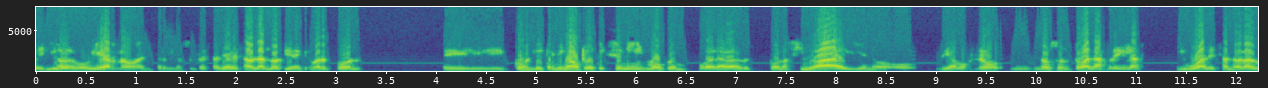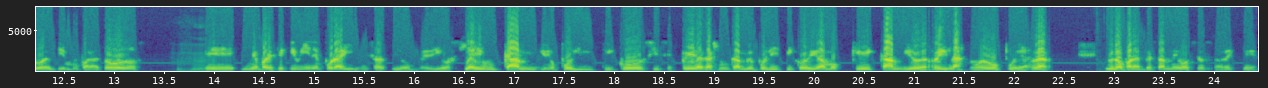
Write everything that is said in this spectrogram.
periodo de gobierno, en términos empresariales hablando, tiene que ver con, eh, con determinado proteccionismo, con poder haber conocido a alguien, o, digamos, no, no son todas las reglas iguales a lo largo del tiempo para todos. Eh, y me parece que viene por ahí la incertidumbre. Digo, si hay un cambio político, si se espera que haya un cambio político, digamos, ¿qué cambio de reglas nuevo puede haber? Y uno, para empezar negocios, sabes que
